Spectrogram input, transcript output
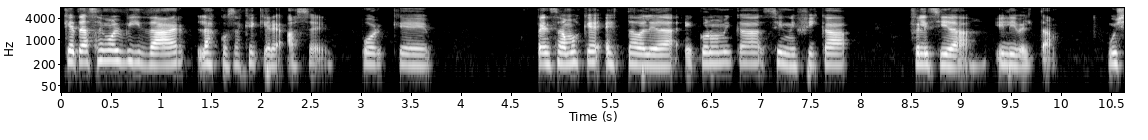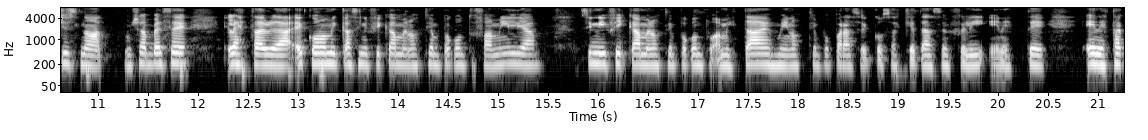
que te hacen olvidar las cosas que quieres hacer, porque pensamos que estabilidad económica significa felicidad y libertad which is not. Muchas veces la estabilidad económica significa menos tiempo con tu familia, significa menos tiempo con tus amistades, menos tiempo para hacer cosas que te hacen feliz en, este, en, esta,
